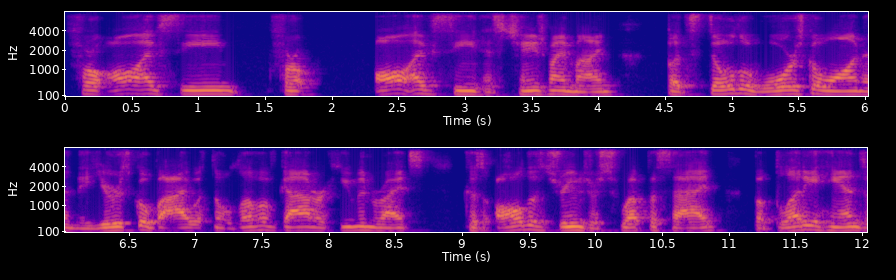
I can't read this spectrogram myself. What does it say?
for all I've seen, for all I've seen has changed my mind. But still, the wars go on and the years go by with no love of God or human rights, because all those dreams are swept aside. But bloody hands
